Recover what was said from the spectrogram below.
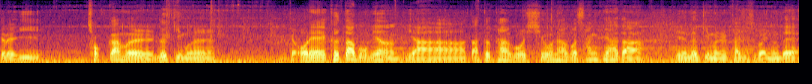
그래, 이 촉감을, 느낌을 오래 걷다 보면, 야, 따뜻하고 시원하고 상쾌하다, 이런 느낌을 가질 수가 있는데,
